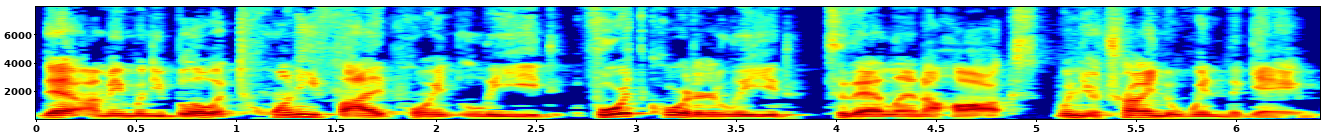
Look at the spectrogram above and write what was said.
Yeah, I mean, when you blow a 25 point lead, fourth quarter lead to the Atlanta Hawks, when you're trying to win the game,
